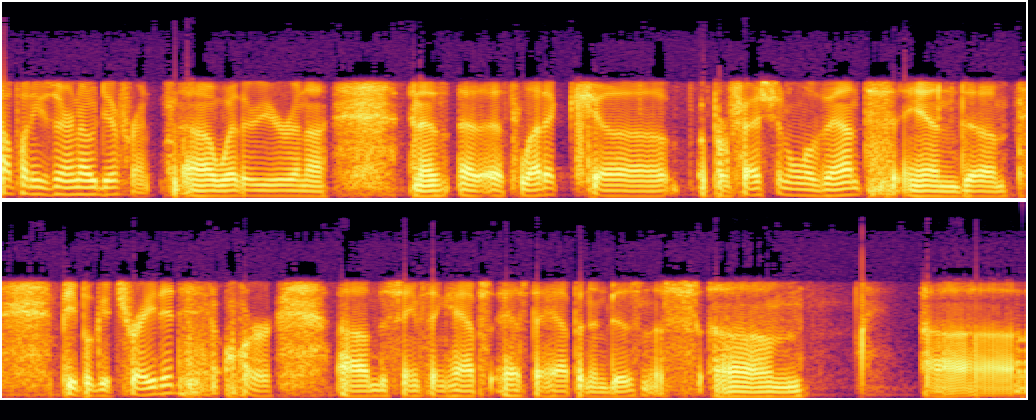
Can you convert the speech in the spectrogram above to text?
companies are no different. Uh, whether you're in a an athletic uh, professional event and um, people get traded, or um, the same thing has to happen in business. Um, uh,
